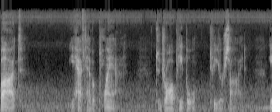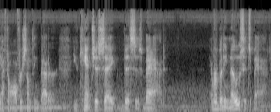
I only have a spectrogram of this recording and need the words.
But you have to have a plan to draw people to your side. You have to offer something better. You can't just say, this is bad. Everybody knows it's bad.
